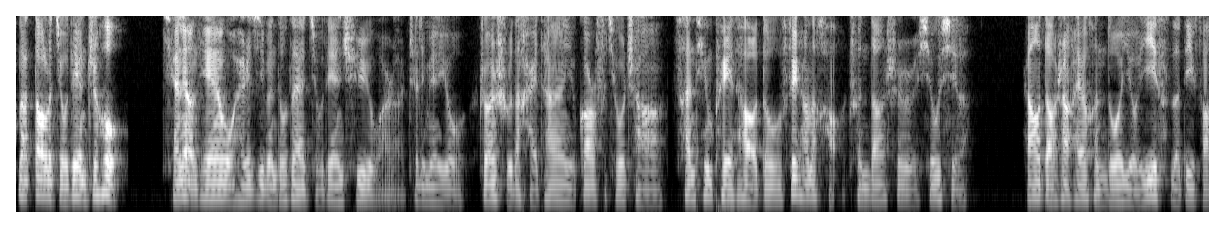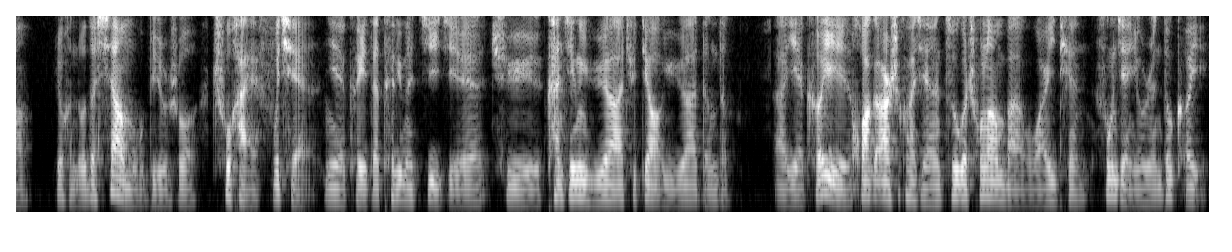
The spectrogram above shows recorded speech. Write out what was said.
那到了酒店之后。前两天我还是基本都在酒店区域玩了，这里面有专属的海滩，有高尔夫球场，餐厅配套都非常的好，纯当是休息了。然后岛上还有很多有意思的地方，有很多的项目，比如说出海浮潜，你也可以在特定的季节去看鲸鱼啊，去钓鱼啊等等，啊，也可以花个二十块钱租个冲浪板玩一天，风俭由人都可以。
